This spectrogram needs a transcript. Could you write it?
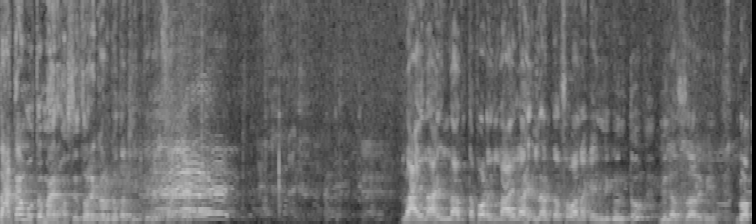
জাগা মতো মায়ের হাসে তোর কোন কথা ঠিক লাইলাহিল্লান্তা পড়ে লাইলাহিল্লান্তা সোয়ানাকে ইন্নি কিন্তু মিনাজারবিন গত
